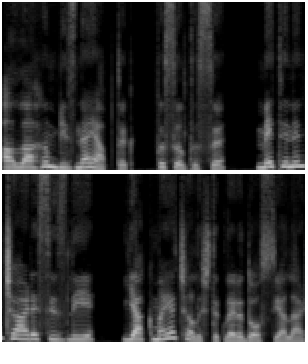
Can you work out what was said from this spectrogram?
Allah'ım biz ne yaptık, fısıltısı, Metin'in çaresizliği, yakmaya çalıştıkları dosyalar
